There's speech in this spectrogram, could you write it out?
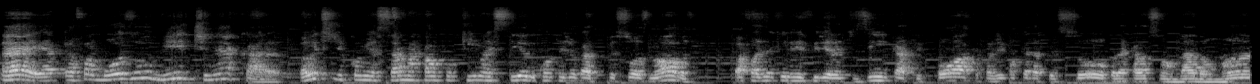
É, é, é o famoso meet, né, cara? Antes de começar, marcar um pouquinho mais cedo, quando tem jogado pessoas novas, para fazer aquele refrigerantezinho, com a pipoca, fazer qualquer da pessoa, para dar aquela sondada humana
